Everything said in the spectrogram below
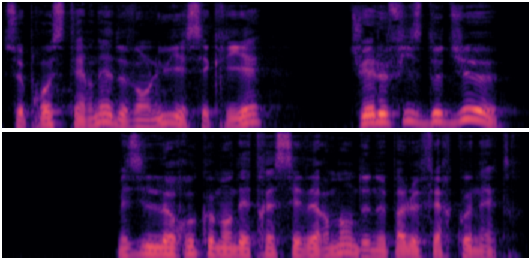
se prosternaient devant lui et s'écriaient Tu es le Fils de Dieu. Mais il leur recommandait très sévèrement de ne pas le faire connaître.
